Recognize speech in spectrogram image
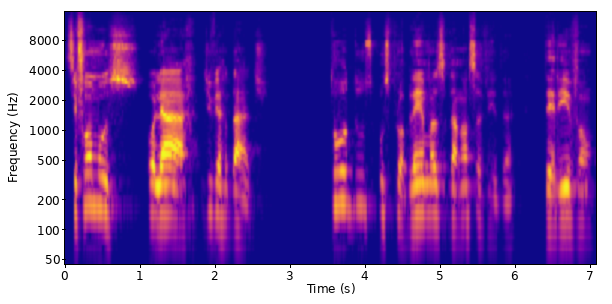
Se formos olhar de verdade, todos os problemas da nossa vida derivam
